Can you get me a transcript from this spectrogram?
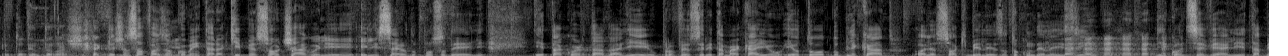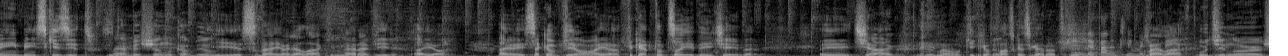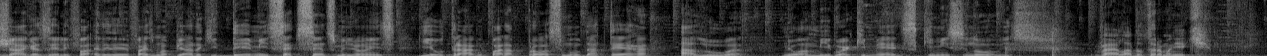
Eu tô tentando achar aqui. Deixa eu só fazer um Aqui. comentário aqui, pessoal. O Thiago, ele, ele saiu do poço dele e tá cortado ali, o professor Itamar caiu e eu tô duplicado. Olha só que beleza, eu tô com um delayzinho e quando você vê ali tá bem, bem esquisito, Tá né? mexendo no cabelo. Isso daí, olha lá que maravilha. Aí, ó. Aí, ó, esse é campeão. Aí, ó, fica todo sorridente ainda. Ei, Thiago. Não, o que que eu faço com esse garoto? Ainda tá no clima de Vai lá. festa. O Dinor Chagas, ele, fa- ele faz uma piada aqui. Dê-me 700 milhões e eu trago para próximo da Terra a Lua. Meu amigo Arquimedes que me ensinou isso. Vai lá, doutora Monique.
